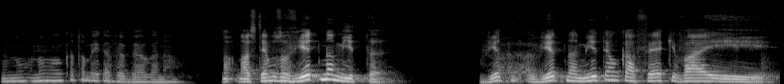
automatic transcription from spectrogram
eu nu- nu- nunca tomei café belga, não. No- Nós temos o vietnamita. O, viet, o vietnamita é um café que vai.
